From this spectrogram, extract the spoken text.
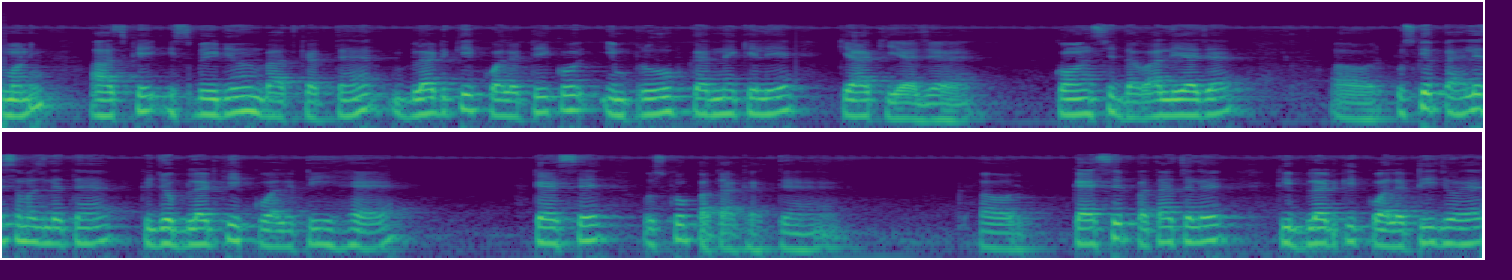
गुड मॉर्निंग आज के इस वीडियो में बात करते हैं ब्लड की क्वालिटी को इम्प्रूव करने के लिए क्या किया जाए, कौन सी दवा लिया जाए, और उसके पहले समझ लेते हैं कि जो ब्लड की क्वालिटी है, कैसे उसको पता करते हैं, और कैसे पता चले कि ब्लड की क्वालिटी जो है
